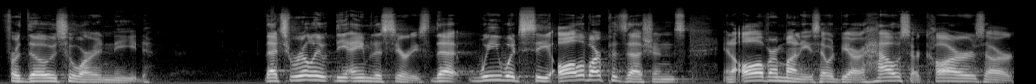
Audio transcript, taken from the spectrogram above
for those who are in need. That's really the aim of this series, that we would see all of our possessions and all of our monies. That would be our house, our cars, our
